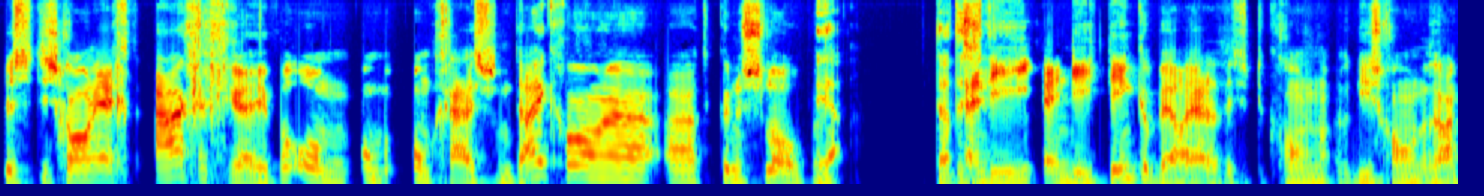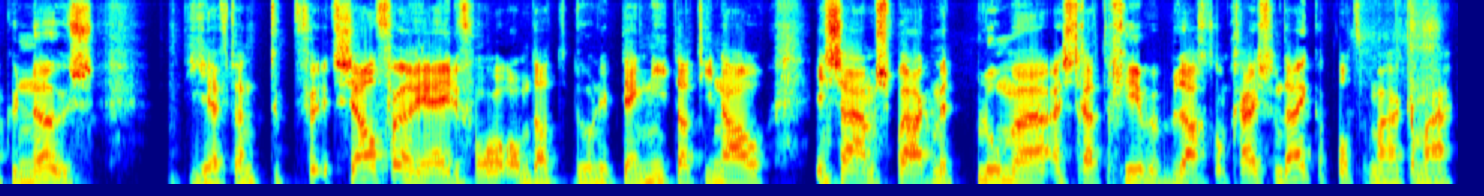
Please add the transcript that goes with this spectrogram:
Dus het is gewoon echt aangegrepen om, om, om Gijs van Dijk gewoon eh, te kunnen slopen. Ja. Dat is En die, en die Tinkerbell, ja, dat is natuurlijk gewoon, die is gewoon rancuneus. Die heeft natuurlijk zelf een reden voor om dat te doen. Ik denk niet dat hij nou in samenspraak met Ploemen een strategie hebben bedacht om Gijs van Dijk kapot te maken. Maar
